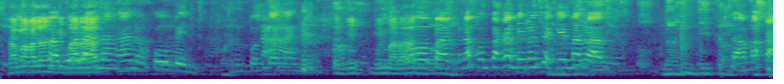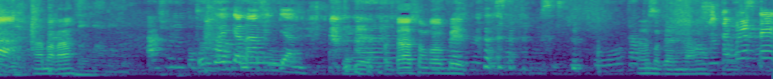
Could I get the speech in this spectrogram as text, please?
Sama ka lang, Pag wala Gimaras? ng ano, COVID, punta na. Sa Gi- Gimaras? Oo, pag napunta kami lang sa hindi ka sama ka. Sama ka? Actually po. Sunduin ka namin dyan. Sige. Pagtaas ng COVID. Ah, na ako. Sa birthday,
